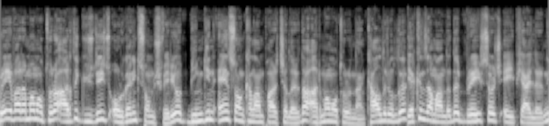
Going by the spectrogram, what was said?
Brave arama motoru artık %100 organik sonuç veriyor. Bing'in en son kalan parçaları da arama motorundan kaldırıldı. Yakın zamanda da Brave Search API'larını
